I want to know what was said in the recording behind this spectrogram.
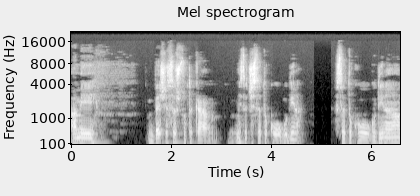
Ами, беше също така, мисля, че след около година. След около година,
